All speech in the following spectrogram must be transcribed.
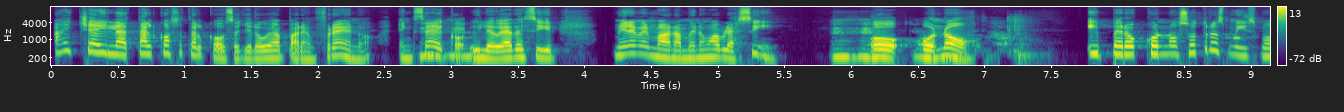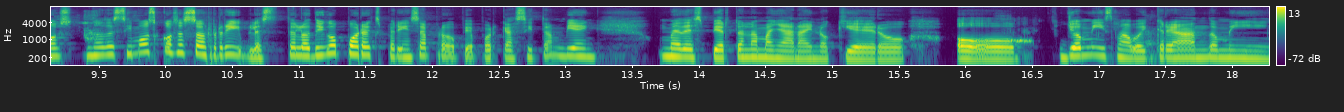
ay Sheila, tal cosa, tal cosa, yo le voy a parar en freno, en seco, y le voy a decir, mire mi hermano, a mí no me hable así, o, no. Y pero con nosotros mismos nos decimos cosas horribles, te lo digo por experiencia propia, porque así también me despierto en la mañana y no quiero, o yo misma voy creando mi,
